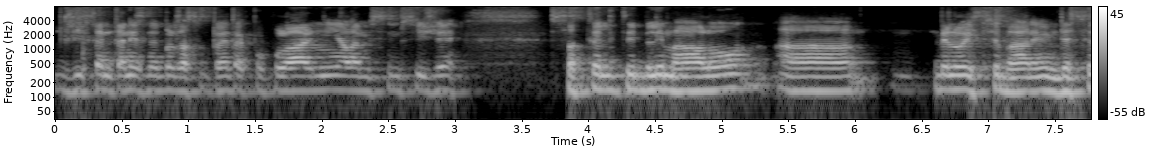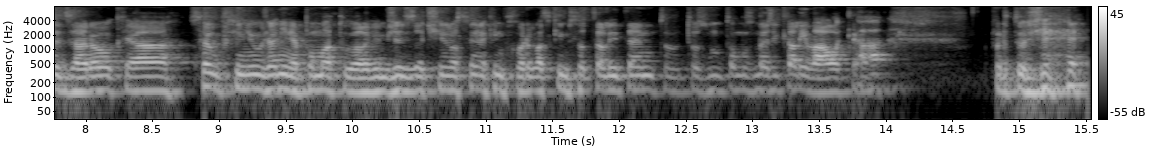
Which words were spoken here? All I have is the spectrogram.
dřív ten tenis nebyl zase úplně tak populární, ale myslím si, že satelity byly málo a bylo jich třeba, nevím, 10 za rok. Já se upřímně už ani nepamatuju, ale vím, že začínal s nějakým chorvatským satelitem, to, to, tomu jsme říkali válka, protože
